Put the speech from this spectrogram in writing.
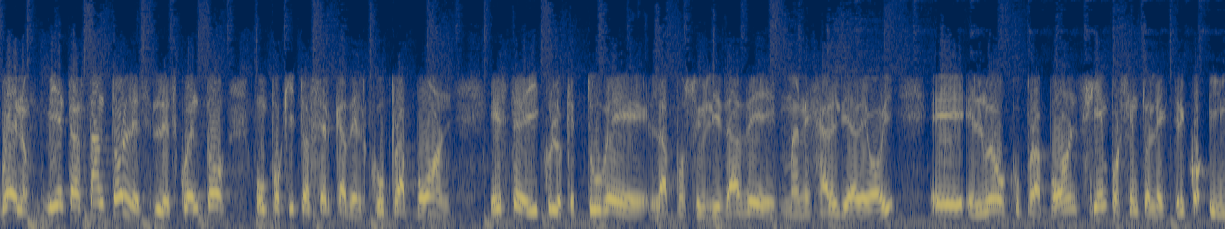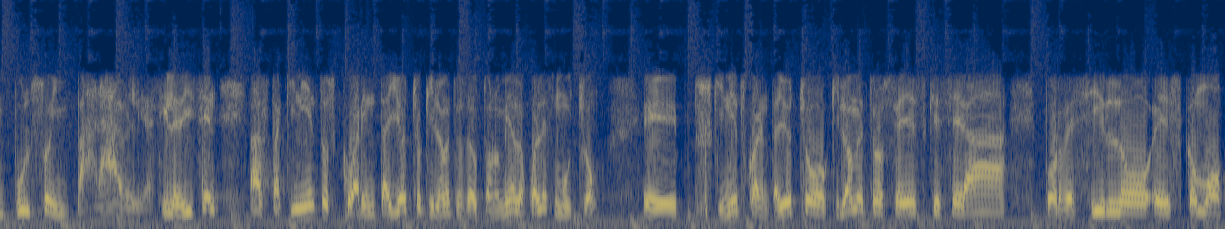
Bueno, mientras tanto les, les cuento un poquito acerca del Cupra Born, este vehículo que tuve la posibilidad de manejar el día de hoy, eh, el nuevo Cupra Born 100% eléctrico, impulso imparable, así le dicen, hasta 548 kilómetros de autonomía, lo cual es mucho. Eh, pues 548 kilómetros es que será, por decirlo, es como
